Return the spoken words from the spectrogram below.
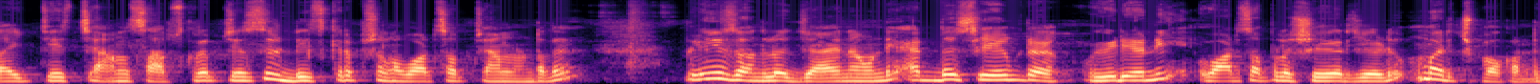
లైక్ చేసి ఛానల్ సబ్స్క్రైబ్ చేసి డిస్క్రిప్షన్లో వాట్సాప్ ఛానల్ ఉంటుంది. ప్లీజ్ అందులో జాయిన్ అవ్వండి. అట్ ద సేమ్ టైం వీడియోని వాట్సాప్లో షేర్ చేయడం మర్చిపోకండి.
